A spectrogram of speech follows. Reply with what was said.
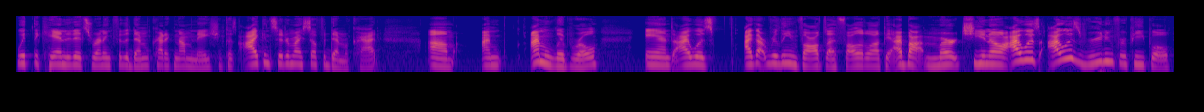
with the candidates running for the Democratic nomination because I consider myself a Democrat. Um, I'm I'm liberal, and I was I got really involved. I followed a lot of people. I bought merch. You know, I was I was rooting for people,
